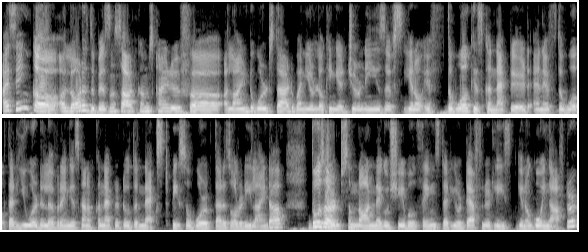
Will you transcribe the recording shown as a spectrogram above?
I think uh, a lot of the business outcomes kind of uh, align towards that when you're looking at journeys. If you know if the work is connected and if the work that you are delivering is kind of connected to the next piece of work that is already lined up, those are some non-negotiable things that you're definitely you know going after.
